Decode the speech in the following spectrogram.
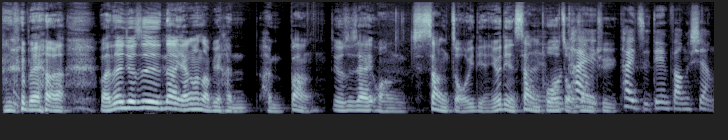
没有了，反正就是那阳光草坪很很棒，就是在往上走一点，有点上坡走上去，太子殿方向，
